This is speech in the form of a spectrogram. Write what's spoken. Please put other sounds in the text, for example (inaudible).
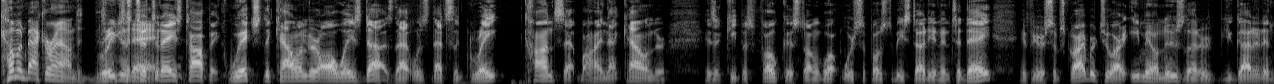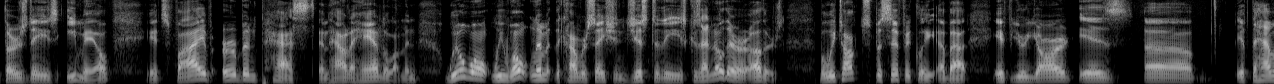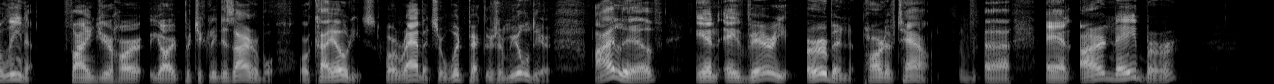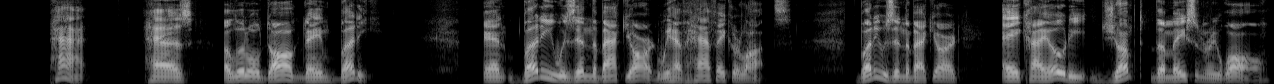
coming back around to Brings us today, to today's topic, which the calendar always does. That was that's the great concept behind that calendar is it keep us focused on what we're supposed to be studying. And today, if you're a subscriber to our email newsletter, you got it in Thursday's email. It's five urban pests and how to handle them. And we'll won't we won't limit the conversation just to these because I know there are others. But we talked specifically about if your yard is uh, if the javelina find your heart, yard particularly desirable, or coyotes, or rabbits, or woodpeckers, or mule deer. I live in a very urban part of town, uh, and our neighbor Pat has a little dog named Buddy. And Buddy was in the backyard. We have half acre lots. Buddy was in the backyard. A coyote jumped the masonry wall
